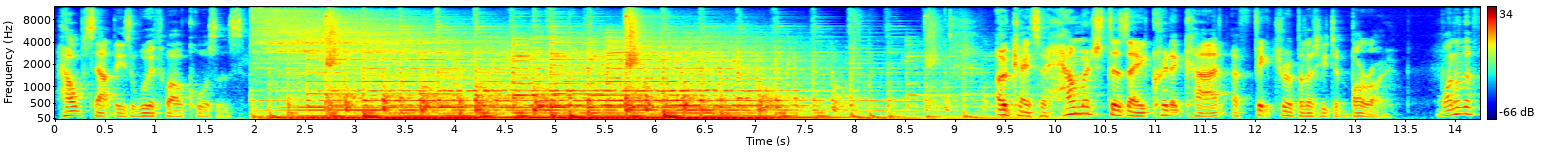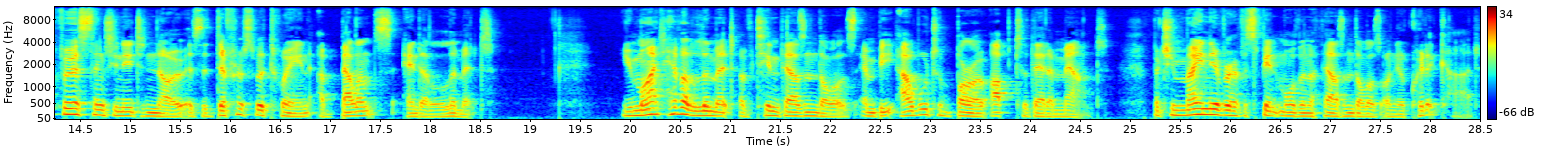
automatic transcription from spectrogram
helps out these worthwhile causes. Okay, so how much does a credit card affect your ability to borrow? One of the first things you need to know is the difference between a balance and a limit. You might have a limit of $10,000 and be able to borrow up to that amount but you may never have spent more than $1,000 on your credit card.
